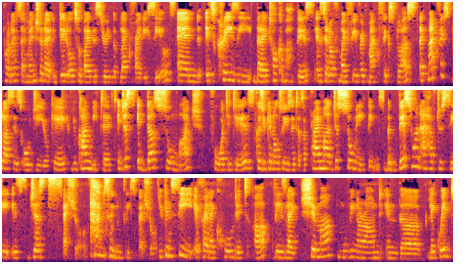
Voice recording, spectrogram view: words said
products I mentioned, I did also buy this during the Black Friday sales. And it's crazy that I talk about this instead of my favorite MAC Fix Plus. Like MAC Fix Plus is OG, okay? You can't beat it. It just, it does so much for what it is because you can also use it as a primer just so many things. But this one I have to say is just special. Absolutely special. You can see if I like hold it up there's like shimmer moving around in the liquid.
